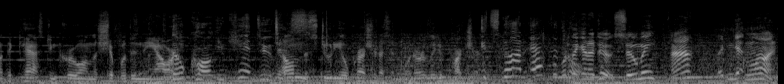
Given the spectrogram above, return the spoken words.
Want the cast and crew on the ship within the hour. No, Carl, you can't do this. Tell them the studio pressured us into an early departure. It's not ethical. What are they gonna do? Sue me? Huh? They can get in line.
